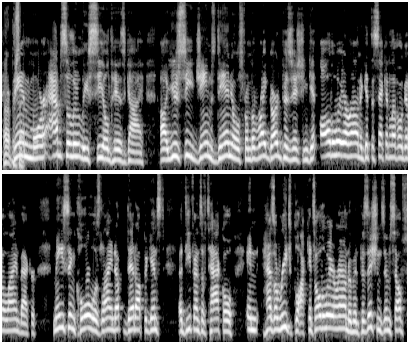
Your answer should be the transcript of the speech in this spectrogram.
100%. Dan Moore absolutely sealed his guy. Uh, you see James Daniels from the right guard position get all the way around and get the second level, get a linebacker. Mason Cole was lined up dead up against a defensive tackle and has a reach block, gets all the way around him and positions himself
